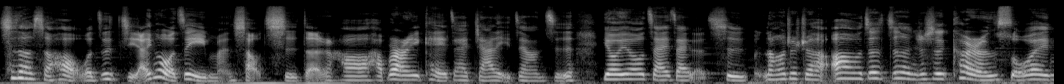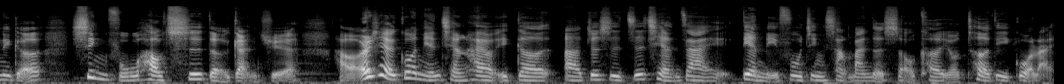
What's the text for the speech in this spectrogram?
吃的时候，我自己啊，因为我自己蛮少吃的，然后好不容易可以在家里这样子悠悠哉哉的吃，然后就觉得哦，这真的就是客人所谓那个幸福好吃的感觉。好，而且过年前还有一个呃，就是之前在店里附近上班的熟客有特地过来，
